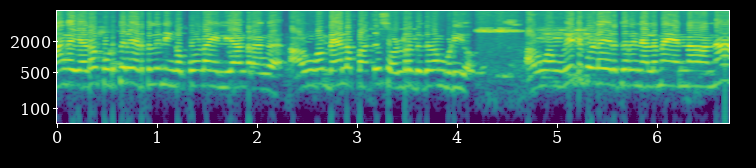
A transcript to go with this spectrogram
நாங்க இடம் கொடுக்குற இடத்துல நீங்க போலாம் இல்லையான்றாங்க. அவங்க மேல பார்த்து சொல்றதுக்கு தான் முடியும். அவங்க அவங்க வீட்டுக்குள்ள இருக்கிற நிலைமை என்னன்னா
